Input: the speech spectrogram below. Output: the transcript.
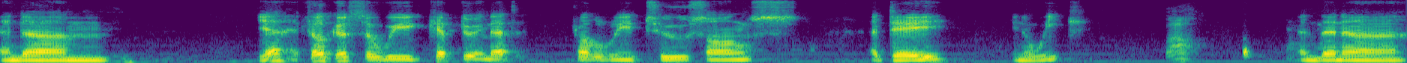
and um, yeah, it felt good. So we kept doing that, probably two songs a day in a week Wow. and then uh,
